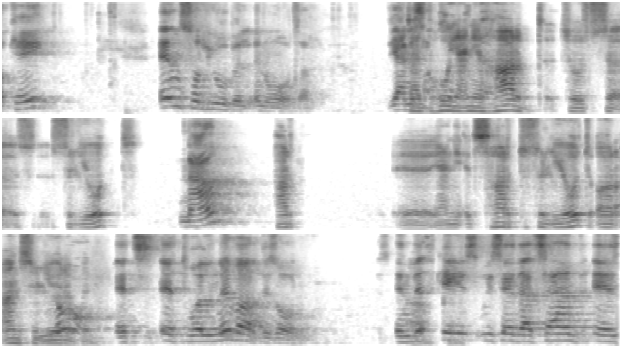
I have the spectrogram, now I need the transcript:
Okay, insoluble in water. يعني طيب some- هو يعني hard to s- s- solute. نعم Hard uh, يعني it's hard to solute or unsoluble. No, it's it will never dissolve. In this Okay. case, we say that sand is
